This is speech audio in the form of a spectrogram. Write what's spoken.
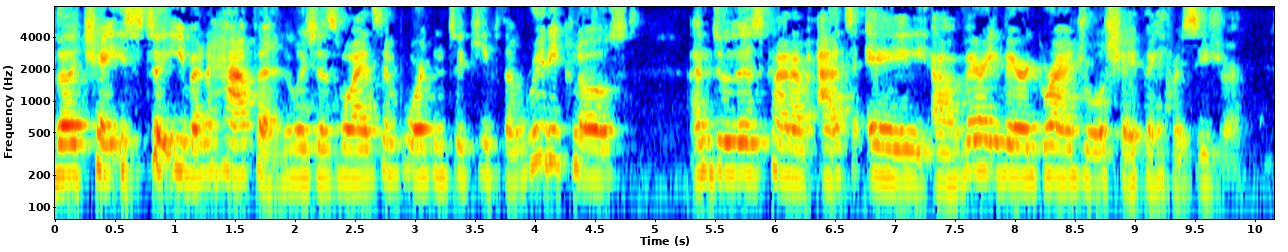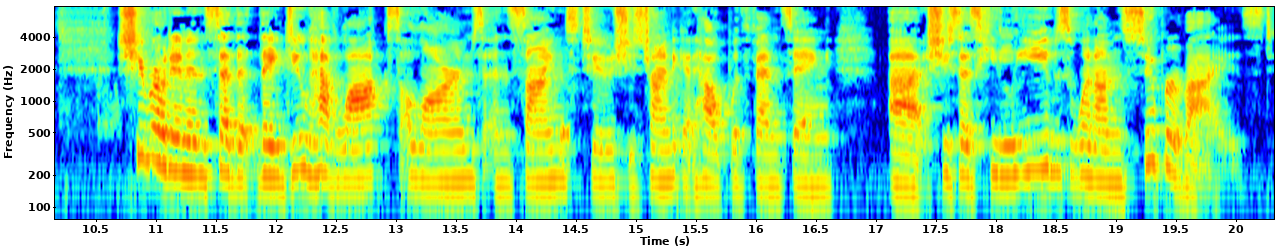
the chase to even happen, which is why it's important to keep them really close and do this kind of at a uh, very, very gradual shaping procedure. She wrote in and said that they do have locks, alarms, and signs too. She's trying to get help with fencing. Uh, she says he leaves when unsupervised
